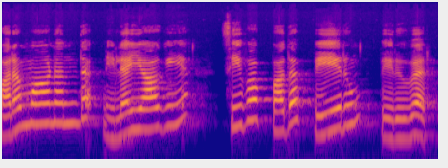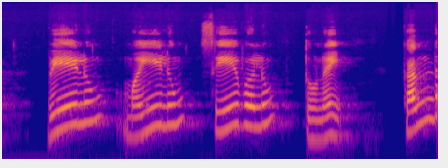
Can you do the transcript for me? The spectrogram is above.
பரமானந்த நிலையாகிய சிவபத பேரும் பெறுவர். வேலும் மயிலும் சேவலும் துணை. கந்த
